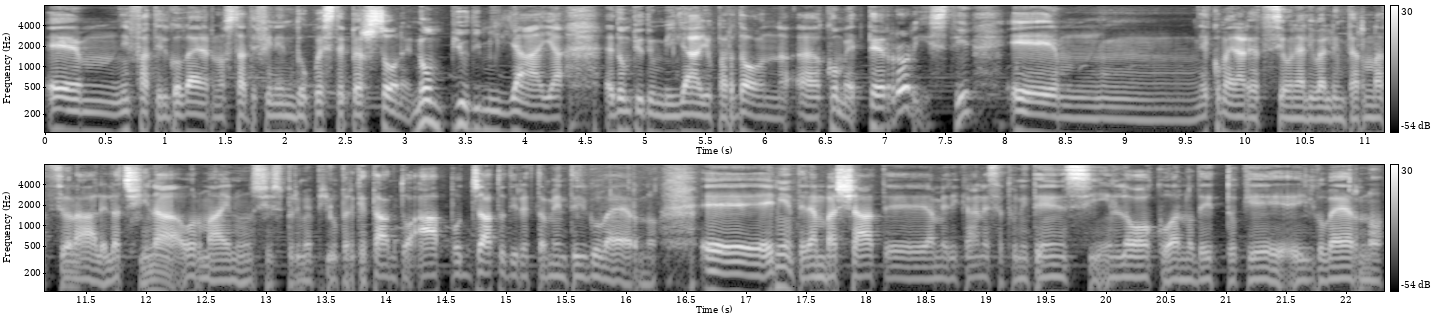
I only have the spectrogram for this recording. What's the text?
E, ehm, infatti il governo sta definendo queste persone, non più di migliaia, eh, non più di un migliaio, pardon, eh, come terroristi e, mm, e com'è la reazione a livello internazionale? La Cina ormai ormai non si esprime più perché tanto ha appoggiato direttamente il governo e, e niente, le ambasciate americane e statunitensi in loco hanno detto che il governo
